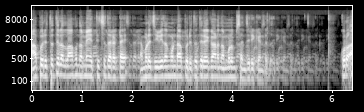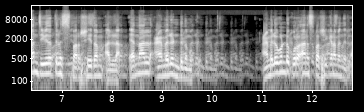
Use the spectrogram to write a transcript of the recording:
ആ പൊരുത്തത്തിൽ അള്ളാഹു നമ്മെ എത്തിച്ചു തരട്ടെ. നമ്മുടെ ജീവിതം കൊണ്ട് ആ പൊരുത്തത്തിലേക്കാണ് നമ്മളും സഞ്ചരിക്കേണ്ടത്. ഖുർആൻ ജീവിതത്തിൽ സ്പർശിതം അല്ല. എന്നാൽ അമലുണ്ട് നമുക്ക്. അമലുകൊണ്ട് ഖുർആൻ സ്പർശിക്കണമെന്നില്ല.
